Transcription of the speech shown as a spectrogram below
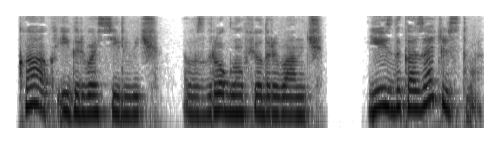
«Как, Игорь Васильевич?» — вздрогнул Федор Иванович. «Есть доказательства?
